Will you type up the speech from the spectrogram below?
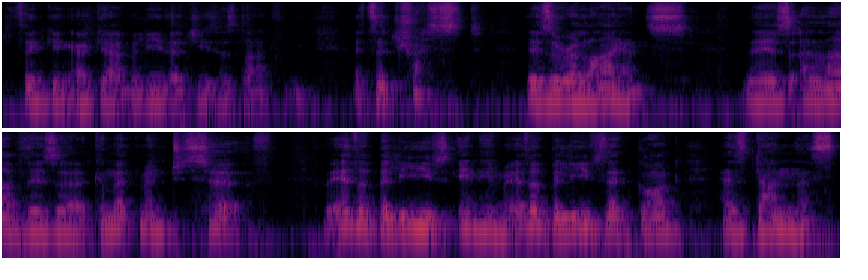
thinking, okay, I believe that Jesus died for me. It's a trust, there's a reliance, there's a love, there's a commitment to serve. Whoever believes in him, whoever believes that God has done this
